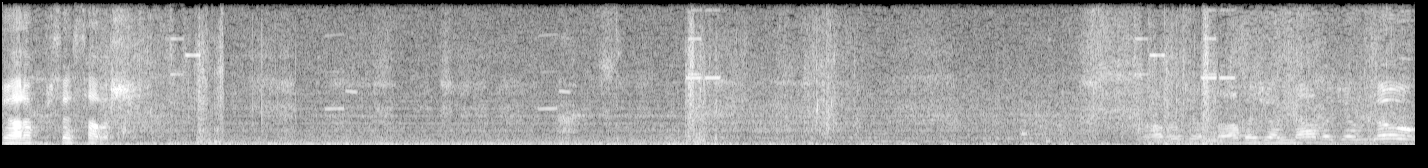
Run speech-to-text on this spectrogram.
yarabbi sen sabır. Ne yapacağım, ne yapacağım, ne yapacağım, no.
